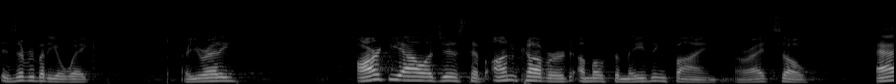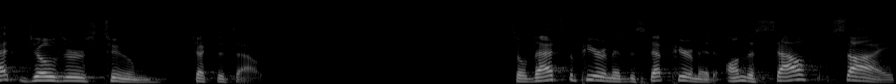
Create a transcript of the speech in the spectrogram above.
is everybody awake? Are you ready? Archaeologists have uncovered a most amazing find. All right, so at Djoser's tomb, check this out. So that's the pyramid, the step pyramid. On the south side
